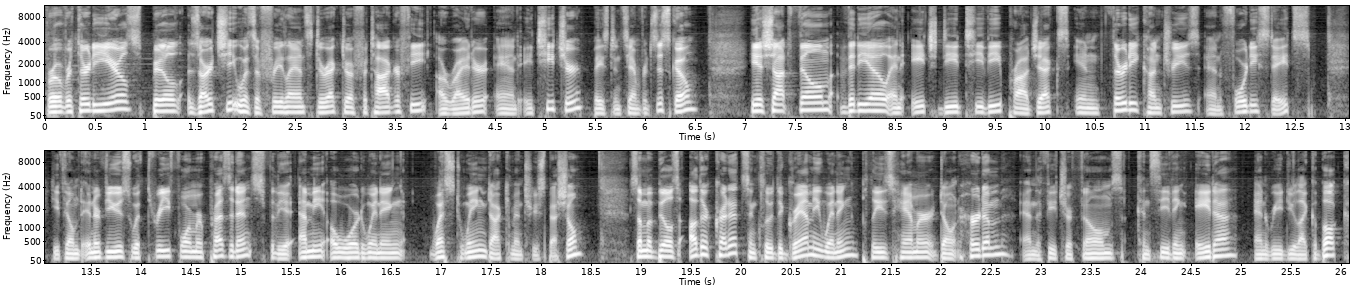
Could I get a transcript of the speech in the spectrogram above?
For over 30 years, Bill Zarchy was a freelance director of photography, a writer, and a teacher based in San Francisco. He has shot film, video, and HD TV projects in 30 countries and 40 states. He filmed interviews with three former presidents for the Emmy Award winning West Wing documentary special. Some of Bill's other credits include the Grammy winning Please Hammer, Don't Hurt 'Em, and the feature films Conceiving Ada and Read You Like a Book.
